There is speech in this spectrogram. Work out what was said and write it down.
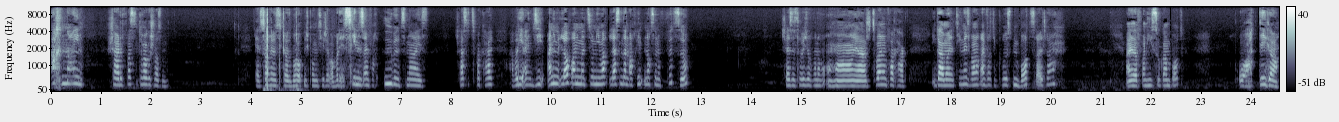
Ach nein! Schade, fast ein Tor geschossen. Äh, sorry, dass ich gerade überhaupt nicht kommentiert habe, aber der Skin ist einfach übelst nice. Ich hasse zwar Karl, aber die, die Anim Laufanimationen, die macht, lassen dann auch hinten noch so eine Pfütze. Scheiße, jetzt habe ich auch noch. Aha, ja, zweimal verkackt. Egal, meine Teammates waren auch einfach die größten Bots, Alter. Einer davon hieß sogar ein Bot. Oh, Digga.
